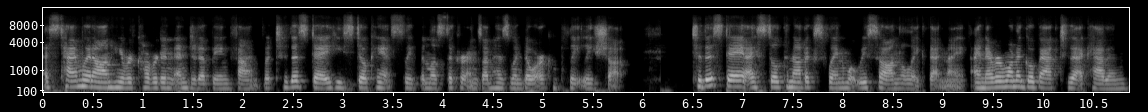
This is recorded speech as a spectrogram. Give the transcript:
As time went on, he recovered and ended up being fine, but to this day, he still can't sleep unless the curtains on his window are completely shut. To this day, I still cannot explain what we saw on the lake that night. I never want to go back to that cabin.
